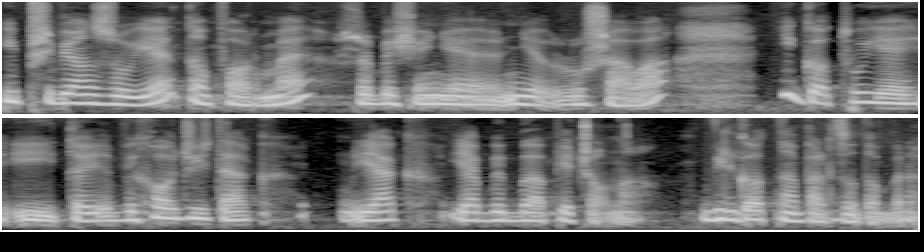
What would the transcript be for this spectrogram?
i przywiązuję tą formę, żeby się nie, nie ruszała i gotuję i to wychodzi tak, jak jakby była pieczona. Wilgotna, bardzo dobra.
